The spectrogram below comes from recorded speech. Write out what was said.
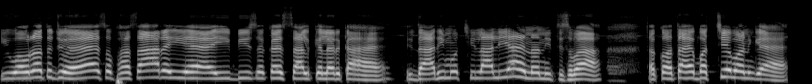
कि वो औरत जो है सो फंसा रही है ये बीस इक्कीस साल के लड़का है। दाढ़ी मोछ लिया है ना नीतीशवा तो कहता है बच्चे बन गया है।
